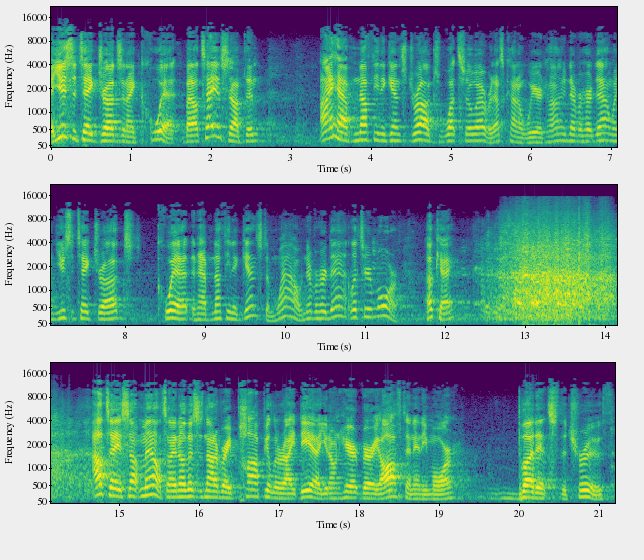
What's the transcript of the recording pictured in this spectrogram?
I used to take drugs and I quit, but I'll tell you something. I have nothing against drugs whatsoever. That's kind of weird, huh? You've never heard that one? Used to take drugs, quit, and have nothing against them. Wow, never heard that. Let's hear more. Okay. I'll tell you something else. I know this is not a very popular idea. You don't hear it very often anymore, but it's the truth.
